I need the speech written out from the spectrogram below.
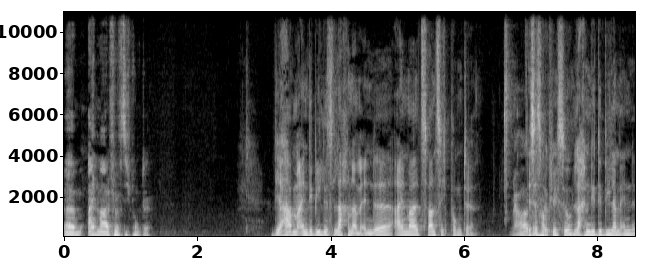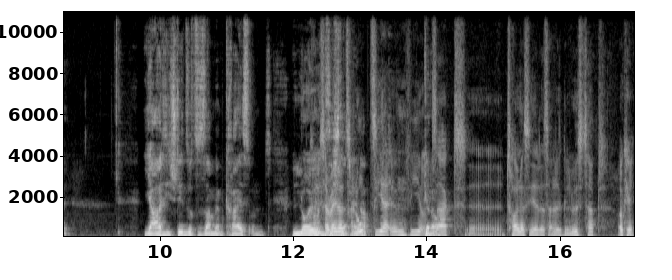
Ähm, einmal 50 Punkte. Wir haben ein debiles Lachen am Ende. Einmal 20 Punkte. Ja, Ist das wirklich so? Lachen die debil am Ende? Ja, die stehen so zusammen im Kreis und lollen Kommissar sich Reynolds dann lobt ab. sie ja irgendwie und Genau. sagt, äh, toll, dass ihr das alles gelöst habt. Okay.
